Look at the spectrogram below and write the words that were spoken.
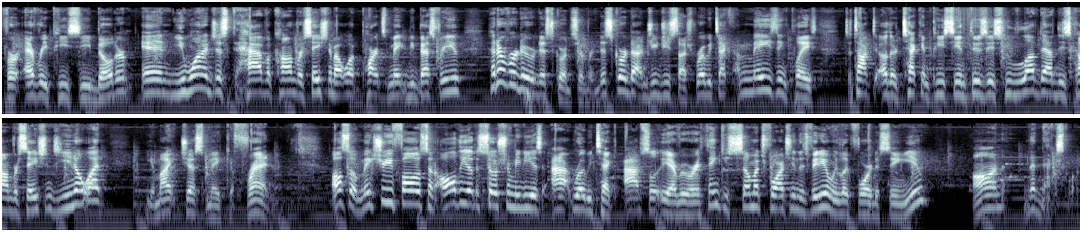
for every PC builder, and you want to just have a conversation about what parts may be best for you, head over to our Discord server, discord.gg slash Robeytech. Amazing place to talk to other tech and PC enthusiasts who love to have these conversations. You know what? You might just make a friend. Also, make sure you follow us on all the other social medias at Robeytech, absolutely everywhere. Thank you so much for watching this video, we look forward to seeing you on the next one.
